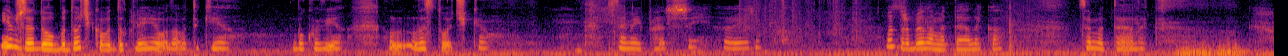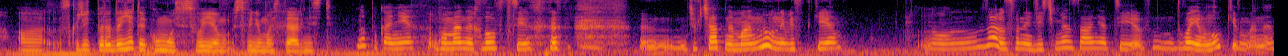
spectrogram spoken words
і вже до ободочка доклеювала такі бокові листочки. Це мій перший виріб. От зробила метелика. Це метелик. А, скажіть, передаєте комусь своєму, свою майстерність? Ну, поки ні, бо в мене хлопці, дівчат немає, ну, невістки. Ну, зараз вони дітьми зайняті, двоє внуків в мене.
